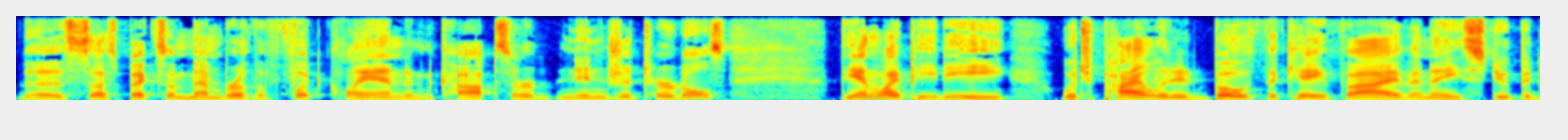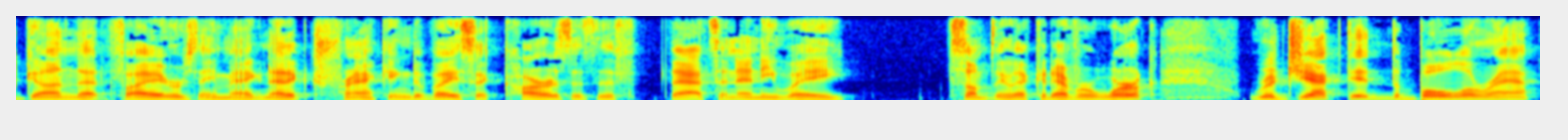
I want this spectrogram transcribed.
the suspect's a member of the Foot Clan and cops are Ninja Turtles. The NYPD, which piloted both the K5 and a stupid gun that fires a magnetic tracking device at cars as if that's in any way something that could ever work, rejected the BolaWrap.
